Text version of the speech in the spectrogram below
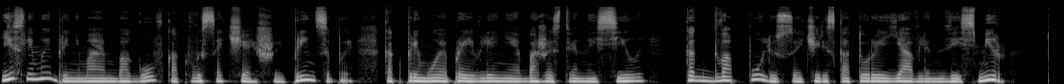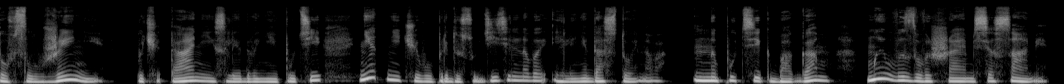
Если мы принимаем богов как высочайшие принципы, как прямое проявление божественной силы, как два полюса, через которые явлен весь мир, то в служении почитании, исследовании пути нет ничего предосудительного или недостойного. На пути к богам мы возвышаемся сами,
